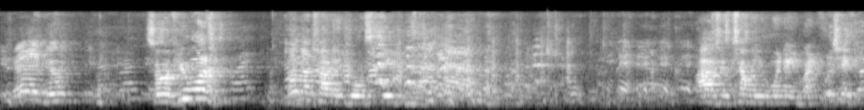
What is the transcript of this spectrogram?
Yeah, they do. So if you want to, I'm not trying to endorse speaking. I was just telling you when they write the chicken.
